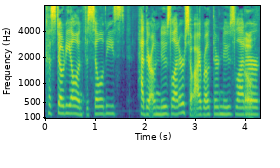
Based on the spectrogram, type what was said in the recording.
custodial and facilities had their own newsletter. So I wrote their newsletter.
